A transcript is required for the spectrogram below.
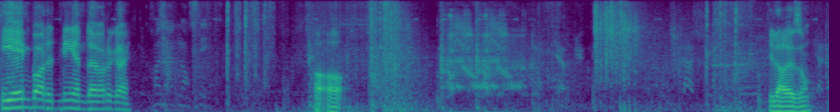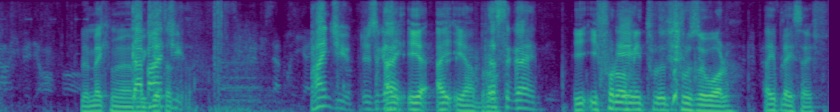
He aimbotted me and the other guy. Oh oh. Il a raison. Le mec me, me behind you. Behind you, there's a guy. I, yeah, I, yeah, bro. That's the guy. He, he follow Yeah. me through, through the wall. I play safe.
